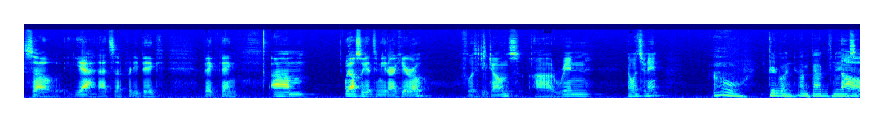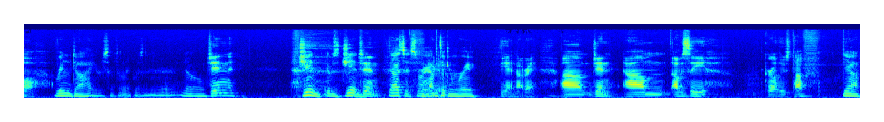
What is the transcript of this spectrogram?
So yeah, that's a pretty big, big thing. Um, we also get to meet our hero, Felicity Jones, uh, Rin. No, what's her name? Oh, good one. I'm bad with names. Oh, Rin Dai or something like wasn't it? Or- No. Jyn. Jyn. It was Jyn. Jyn. That's it. Sorry, I'm Yeah. thinking Rey. Yeah, not Rey. Um, Jyn. Um, obviously, girl who's tough. Yeah.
